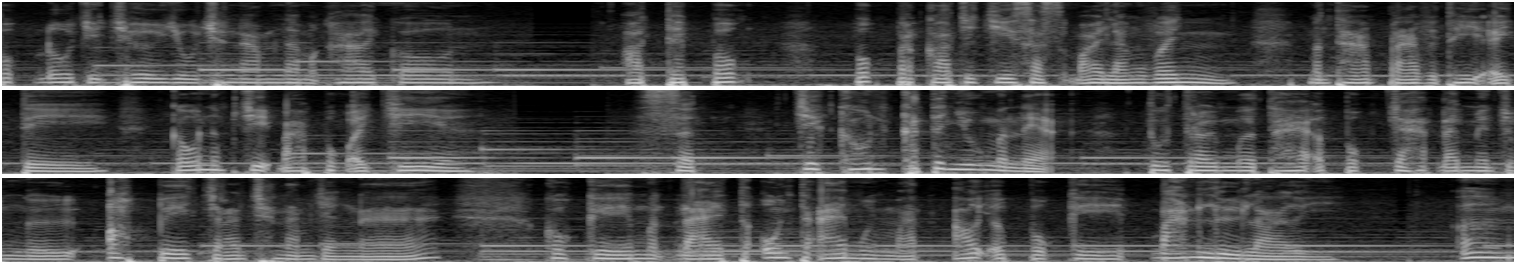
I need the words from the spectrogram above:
ពុកដូចជាឈឺយូរឆ្នាំណាស់មកហើយកូនអត់ទេពុកពុកប្រកាសជាជាសះស្បើយឡើងវិញមិនថាប្រើវិធីអីទេកូននឹងព្យាបាលពុកឲ្យជាសិតជាកូនកតញ្ញូម្នាក់ទោះត្រូវមើលថែឪពុកចាស់ដែលមានជំងឺអស់ពេលច្រើនឆ្នាំយ៉ាងណាក៏គេមិនដែលត្អូញត្អែមួយម៉ាត់ឲ្យឪពុកគេបានលឺឡើយអឺម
